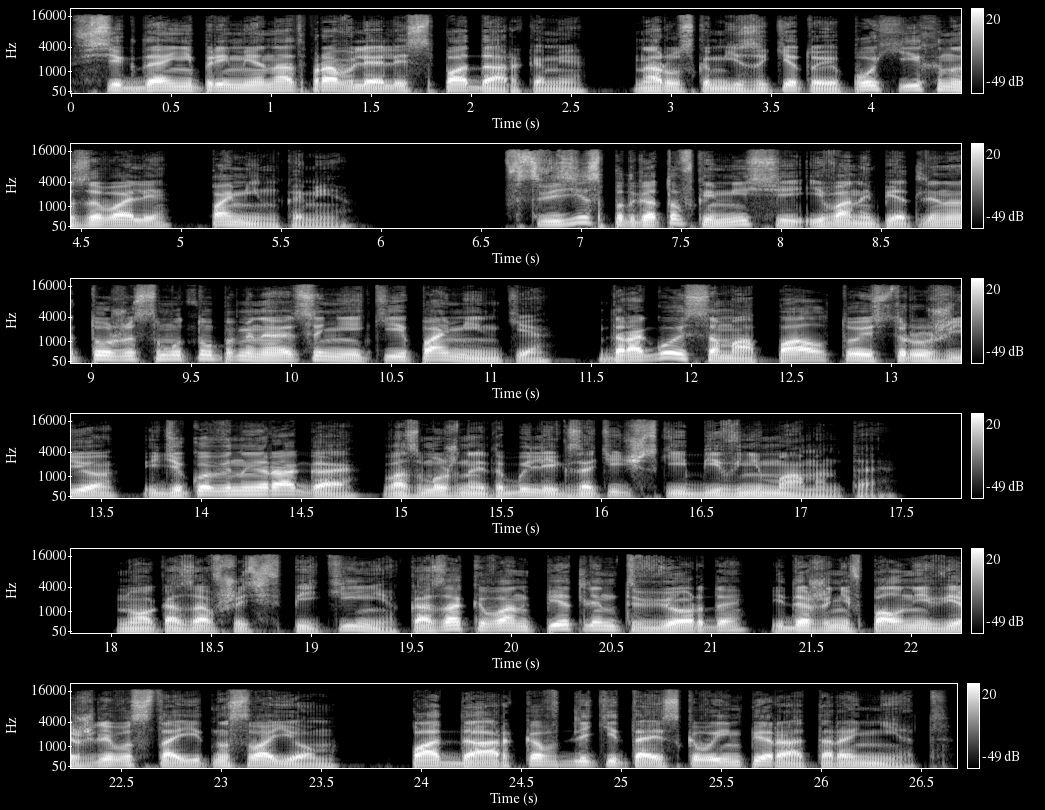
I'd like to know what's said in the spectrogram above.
всегда и непременно отправлялись с подарками. На русском языке той эпохи их называли «поминками». В связи с подготовкой миссии Ивана Петлина тоже смутно упоминаются некие поминки. Дорогой самопал, то есть ружье, и диковинные рога, возможно, это были экзотические бивни мамонта. Но оказавшись в Пекине, казак Иван Петлин твердо и даже не вполне вежливо стоит на своем. Подарков для китайского императора нет.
